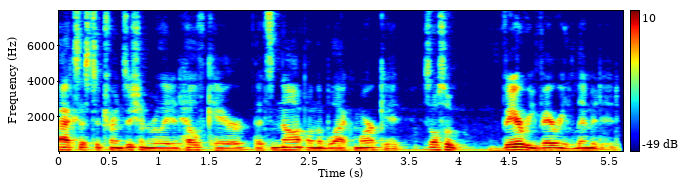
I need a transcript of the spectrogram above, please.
access to transition-related health care that's not on the black market is also very, very limited.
